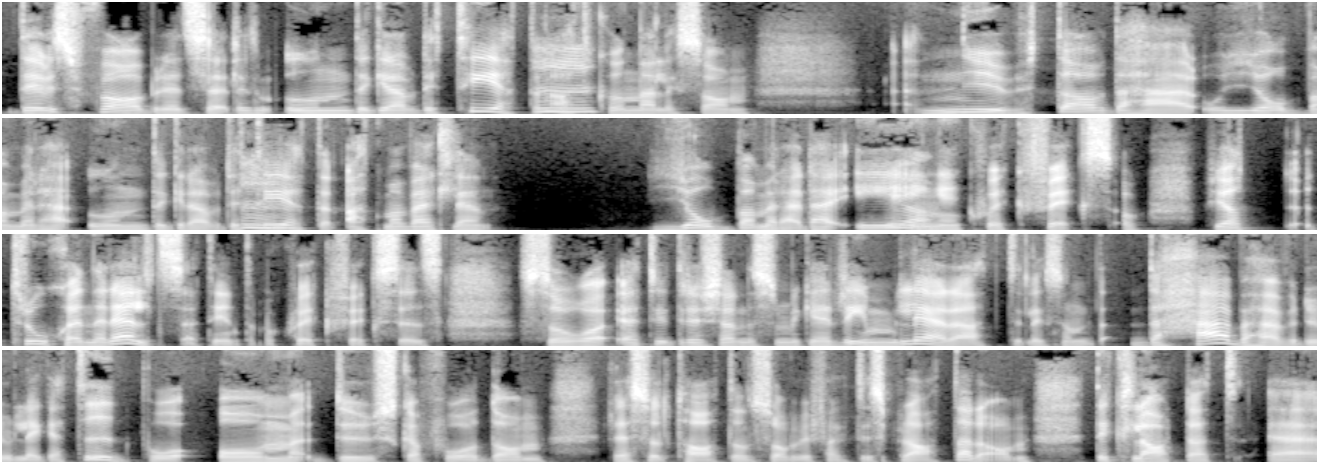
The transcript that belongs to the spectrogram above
delvis förberedelse liksom under graviditeten. Mm. Att kunna liksom njuta av det här och jobba med det här under graviditeten. Mm. Att man verkligen jobba med det här. Det här är ja. ingen quick fix. Och jag tror generellt sett inte på quick fixes. Så jag tyckte det kändes så mycket rimligare att liksom, det här behöver du lägga tid på om du ska få de resultaten som vi faktiskt pratade om. Det är klart att eh,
